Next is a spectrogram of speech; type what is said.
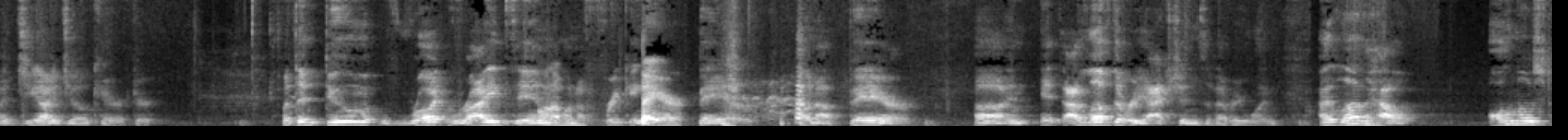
a GI Joe character. But then Doom ri- rides in On on a a, freaking bear. bear, on a bear, uh, and it, I love the reactions of everyone. I love how almost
